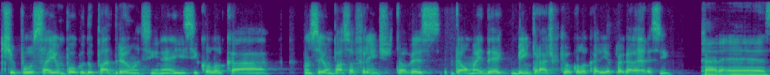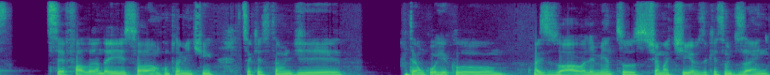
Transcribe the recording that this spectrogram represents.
tipo, sair um pouco do padrão, assim, né? E se colocar, não sei, um passo à frente, talvez. Então, uma ideia bem prática que eu colocaria pra galera, assim. Cara, é, você falando aí, só um complementinho, essa questão de ter um currículo mais visual, elementos chamativos, a questão de design.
